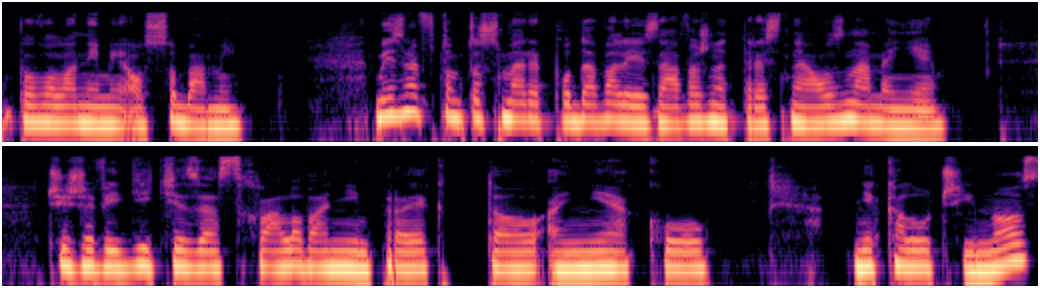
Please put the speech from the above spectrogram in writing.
nepovolanými osobami. My sme v tomto smere podávali aj závažné trestné oznámenie. Čiže vidíte za schvalovaním projektov aj nejakú nekalú činnosť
